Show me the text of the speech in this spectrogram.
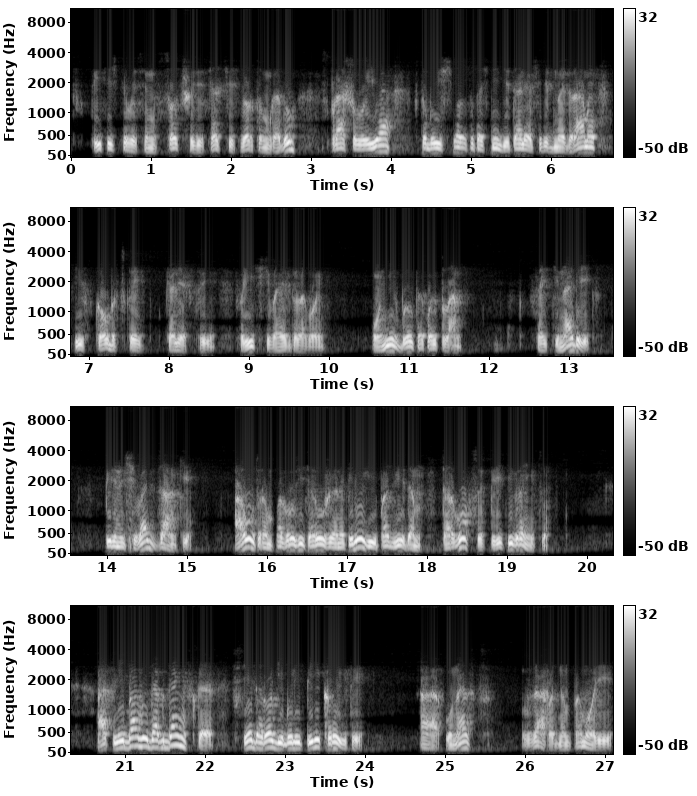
В 1864 году, спрашиваю я, чтобы еще раз уточнить детали очередной драмы из колбатской коллекции. Фрич кивает головой. У них был такой план – сойти на берег, переночевать в замке, а утром погрузить оружие на телеги и под видом торговцев перейти границу. От Либавы до Гданьска все дороги были перекрыты, а у нас, в Западном Поморье,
